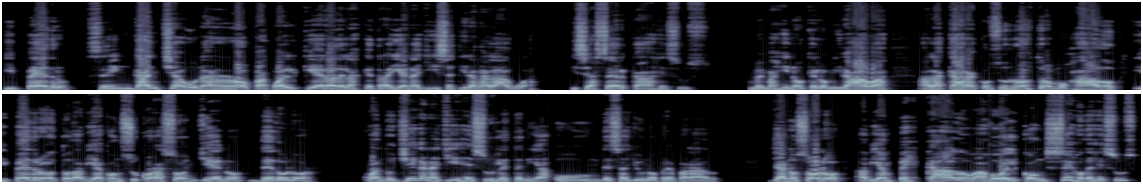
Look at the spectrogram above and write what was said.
Y Pedro se engancha una ropa cualquiera de las que traían allí, se tiran al agua y se acerca a Jesús. Me imagino que lo miraba a la cara con su rostro mojado y Pedro todavía con su corazón lleno de dolor. Cuando llegan allí Jesús les tenía un desayuno preparado. Ya no solo habían pescado bajo el consejo de Jesús,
